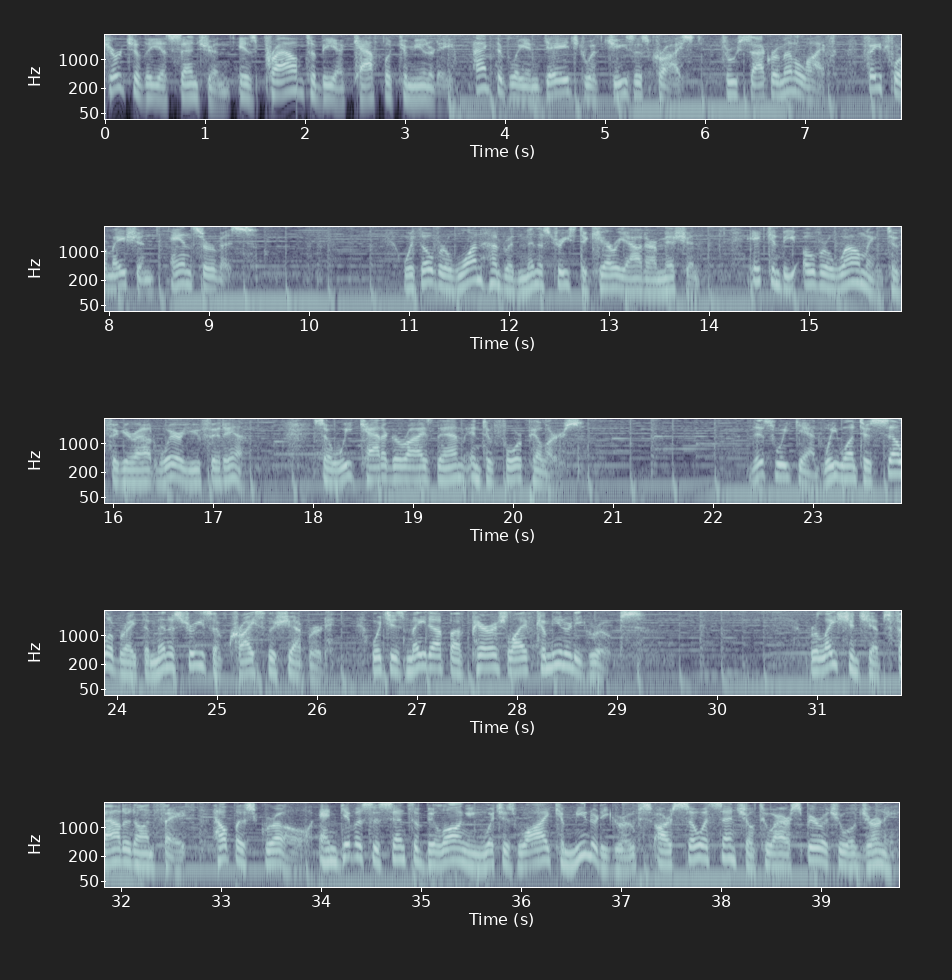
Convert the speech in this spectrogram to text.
Church of the Ascension is proud to be a Catholic community actively engaged with Jesus Christ through sacramental life, faith formation, and service. With over 100 ministries to carry out our mission, it can be overwhelming to figure out where you fit in. So we categorize them into four pillars. This weekend, we want to celebrate the ministries of Christ the Shepherd, which is made up of parish life community groups. Relationships founded on faith help us grow and give us a sense of belonging, which is why community groups are so essential to our spiritual journey.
